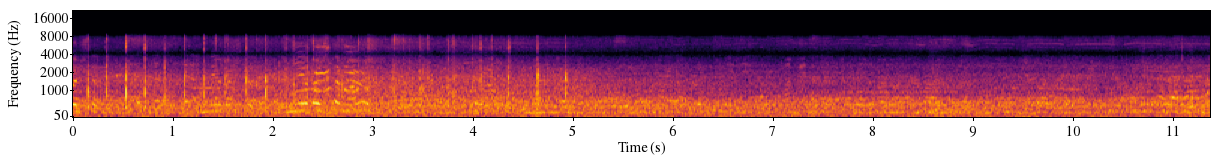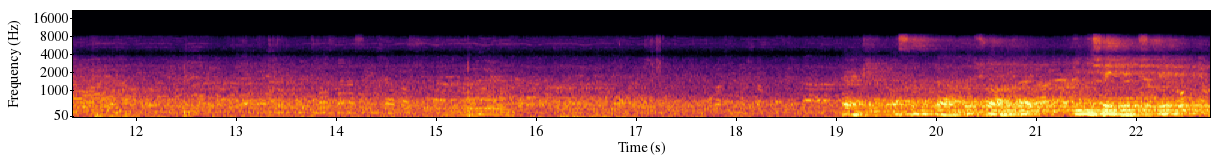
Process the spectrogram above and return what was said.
başla. İnmeye başla. İnmeye başla Mahmut. Evet, asılı kaldı. Şu anda inişe geçti.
